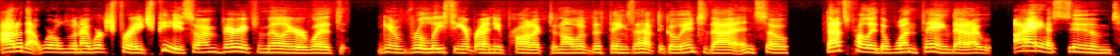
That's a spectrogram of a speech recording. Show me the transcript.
out of that world when I worked for HP. So I'm very familiar with you know, releasing a brand new product and all of the things that have to go into that. And so that's probably the one thing that I I assumed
